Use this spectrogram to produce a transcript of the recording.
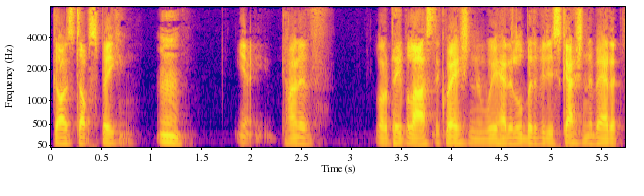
God stopped speaking. You know, kind of. A lot of people asked the question, and we had a little bit of a discussion about it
